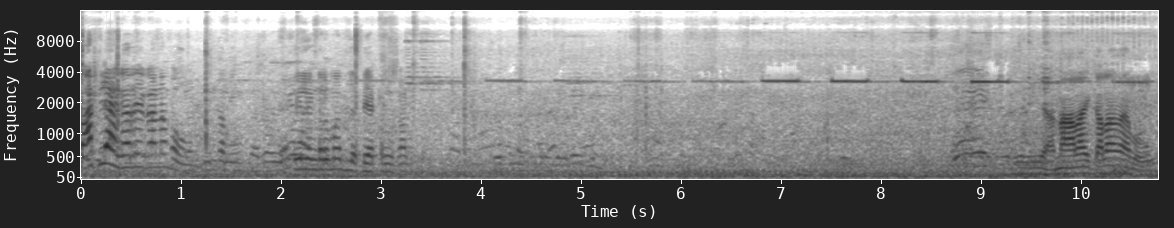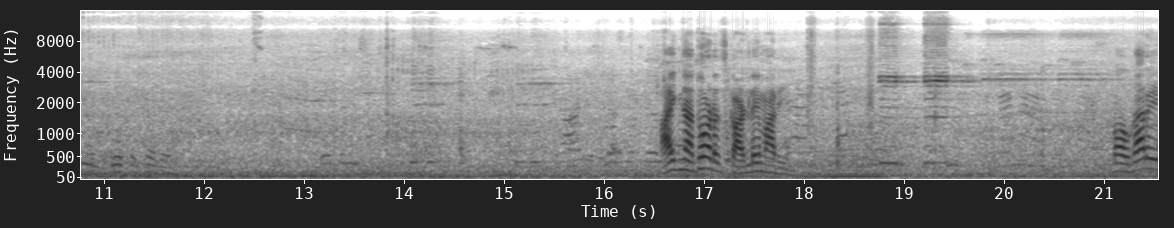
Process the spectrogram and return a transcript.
बाटल्या का रे का ना भाऊ? सिलेंडर मधलं पेट्रोल काढ. या नालायकाला नाही भाऊ. ऐक ना थोडंच काढलंय मारी. भाऊ का रे?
